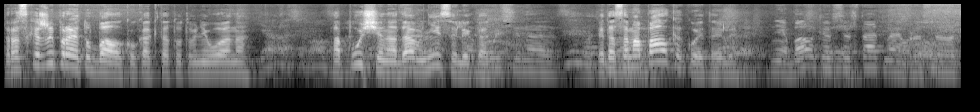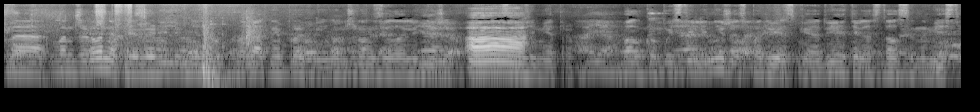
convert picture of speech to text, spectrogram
расскажи про эту балку, как-то тут у него она опущена, да, вниз или как? Опущена, Это самопал какой-то или? Не, балка все штатная, просто вот на лонжероны приварили внизу квадратный профиль, лонжерон сделали ниже, А. сантиметров. Балку опустили ниже с подвеской, а двигатель остался на месте.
